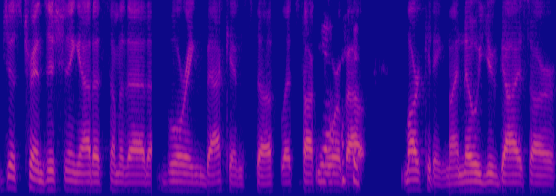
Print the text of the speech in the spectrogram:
just transitioning out of some of that boring back end stuff, let's talk yeah. more about marketing. I know you guys are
